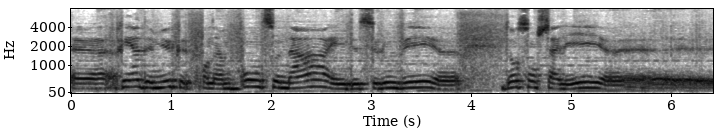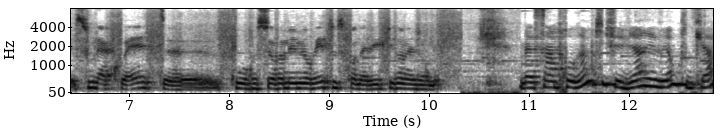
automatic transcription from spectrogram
euh, rien de mieux que de prendre un bon sauna et de se lever euh, dans son chalet euh, sous la couette pour se remémorer tout ce qu'on a vécu dans la journée. Bah, c'est un programme qui fait bien rêver en tout cas.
